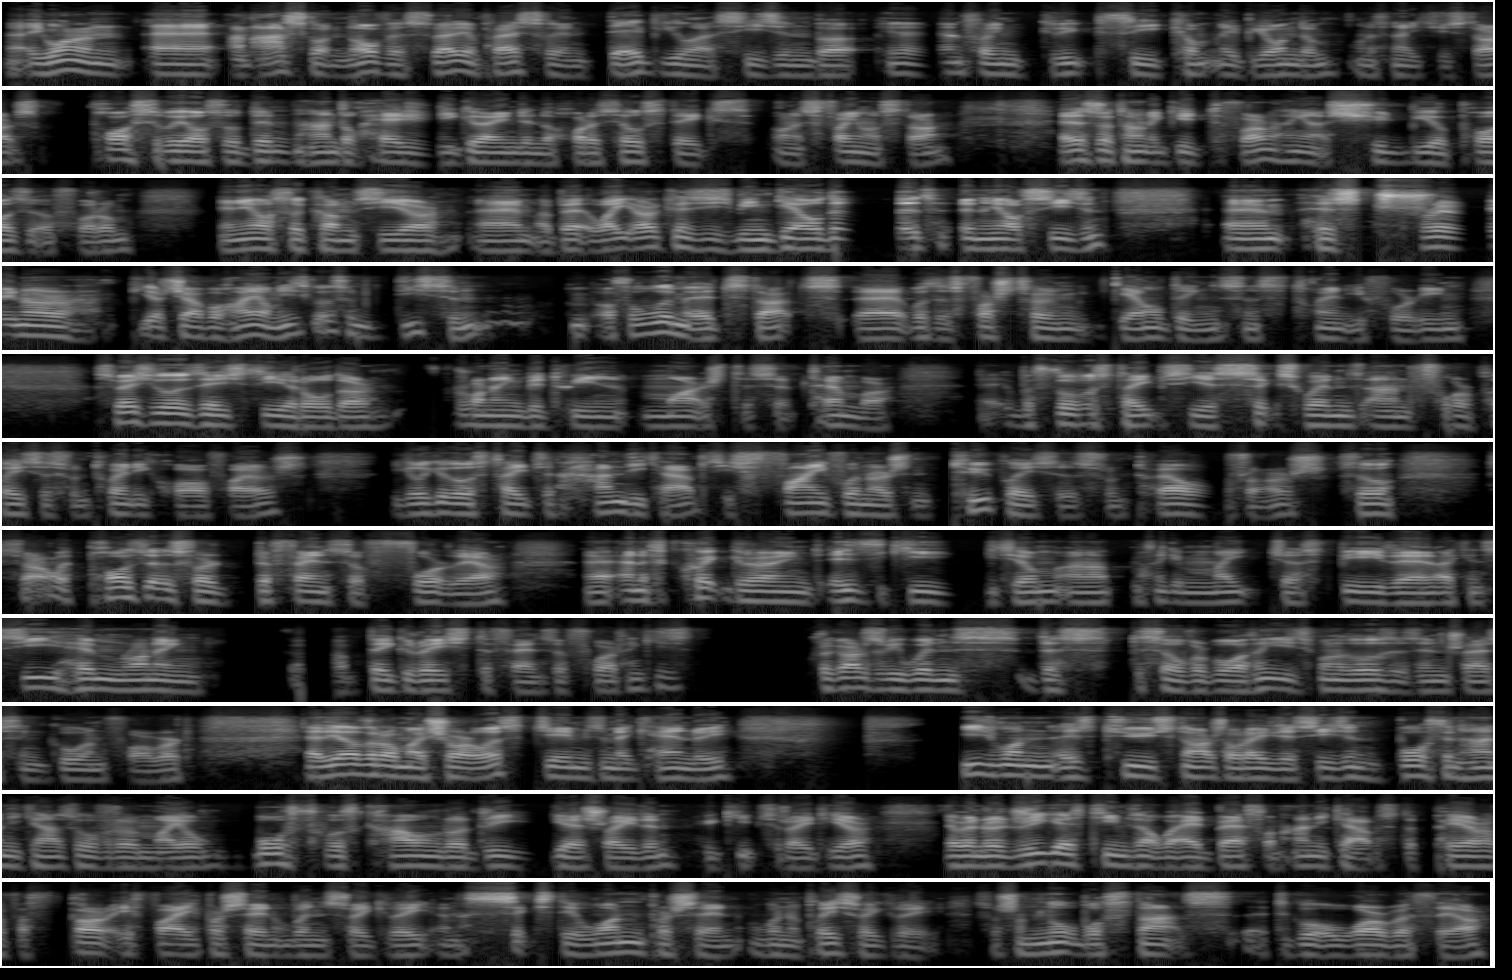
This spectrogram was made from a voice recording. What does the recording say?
Uh, he won an, uh, an Ascot novice very impressively in debut last season, but know, didn't find Group 3 company beyond him on his next two starts. Possibly also didn't handle heavy ground in the Horris Hill Stakes on his final start. Uh, this return to good form, I think that should be a positive for him. And he also comes here um, a bit lighter because he's been gelded in the off season. Um, his trainer Peter Chapple-Hyam, he's got some decent, although limited stats uh, with his first time gelding since 2014, especially those age three or older, running between March to September. Uh, with those types, he has six wins and four places from 20 qualifiers. You look at those types in handicaps, he's five winners and two places from 12 runners. So certainly positives for defensive fort there. Uh, and if quick ground is the key him, and I, think it might just be, then I can see him running a big race defensive fort. I think he's, regardless if he wins this the Silver Bowl, I think he's one of those that's interesting going forward. Uh, the other on my short list, James McHenry. He's won his two starts already this season, both in handicaps over a mile, both with Callum Rodriguez riding, who keeps ride here. Now, when Rodriguez teams up with Ed Bethell on handicaps, the pair have a 35% win strike rate and a 61% win and play strike rate. So, some notable stats to go to war with there.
